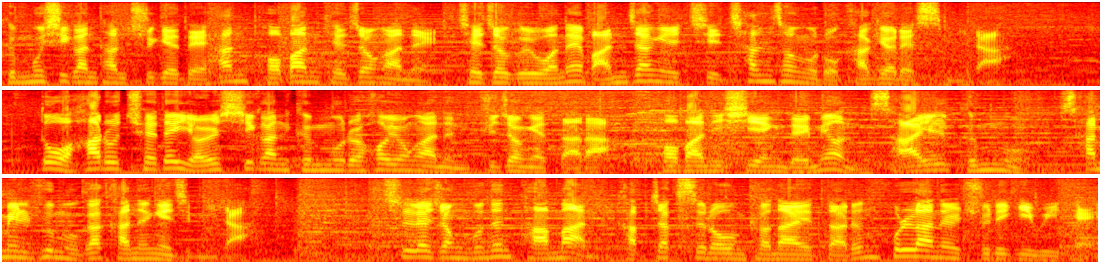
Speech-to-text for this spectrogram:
근무시간 단축에 대한 법안 개정안을 제적의원의 만장일치 찬성으로 가결했습니다. 또 하루 최대 10시간 근무를 허용하는 규정에 따라 법안이 시행되면 4일 근무, 3일 휴무가 가능해집니다. 칠레 정부는 다만 갑작스러운 변화에 따른 혼란을 줄이기 위해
